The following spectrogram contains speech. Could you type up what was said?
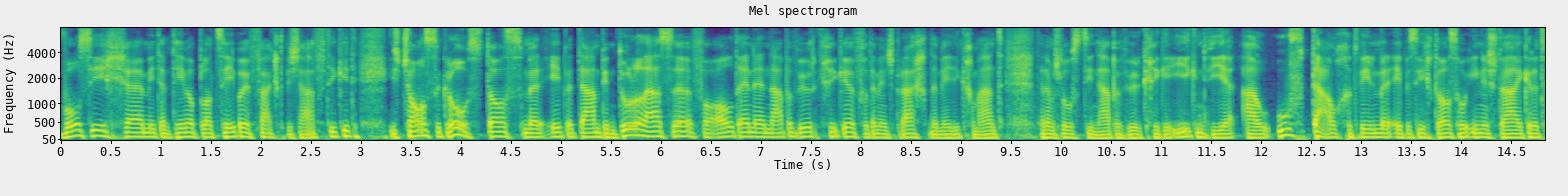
die sich äh, mit dem Thema Placebo-Effekt beschäftigen, ist die Chance groß, dass man eben dann beim Durchlesen von all diesen Nebenwirkungen von dem entsprechenden Medikament dann am Schluss die Nebenwirkungen irgendwie auch auftauchen, weil man eben sich da so reinsteigert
